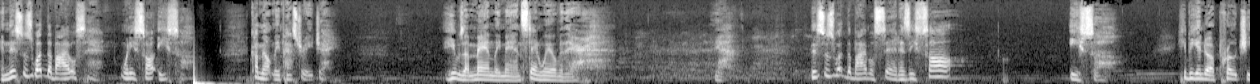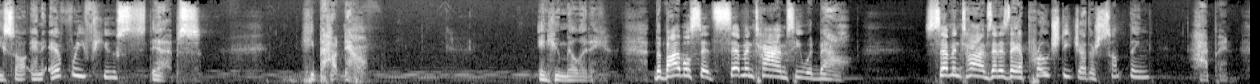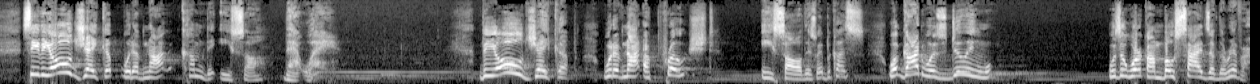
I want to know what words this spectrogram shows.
And this is what the Bible said when he saw Esau. Come help me, Pastor EJ. He was a manly man. Stand way over there. Yeah. This is what the Bible said. As he saw Esau, he began to approach Esau, and every few steps, he bowed down in humility. The Bible said seven times he would bow. Seven times. And as they approached each other, something happened. See, the old Jacob would have not come to Esau that way. The old Jacob would have not approached Esau this way because what God was doing was a work on both sides of the river.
